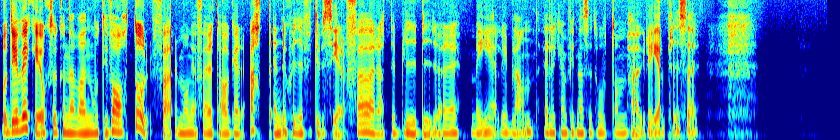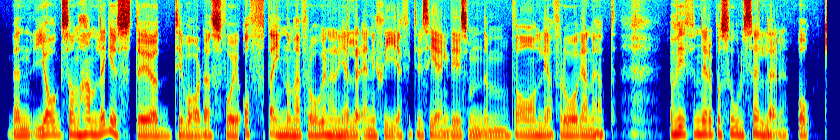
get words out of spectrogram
Och det verkar ju också kunna vara en motivator för många företagare att energieffektivisera för att det blir dyrare med el ibland. Eller kan finnas ett hot om högre elpriser. Men jag som handlägger stöd till vardags får ju ofta in de här frågorna när det gäller energieffektivisering. Det är som den vanliga frågan är att vi funderar på solceller och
